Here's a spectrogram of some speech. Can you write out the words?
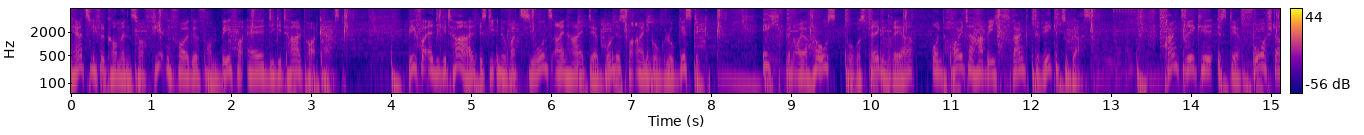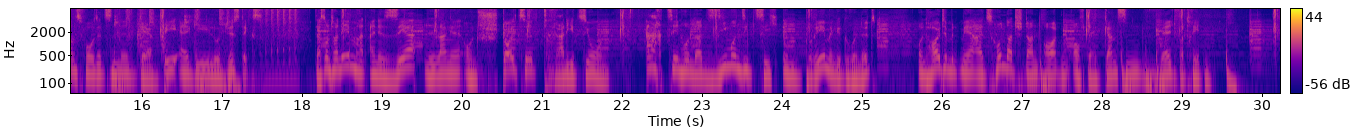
herzlich willkommen zur vierten Folge vom BVL Digital Podcast. BVL Digital ist die Innovationseinheit der Bundesvereinigung Logistik. Ich bin euer Host, Boris Felgendreher, und heute habe ich Frank Dreke zu Gast. Frank Dreke ist der Vorstandsvorsitzende der BLG Logistics. Das Unternehmen hat eine sehr lange und stolze Tradition. 1877 in Bremen gegründet und heute mit mehr als 100 Standorten auf der ganzen Welt vertreten.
